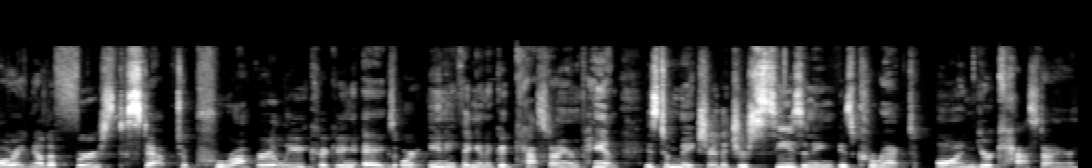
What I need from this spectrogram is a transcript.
All right, now the first step to properly cooking eggs or anything in a good cast iron pan is to make sure that your seasoning is correct on your cast iron.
